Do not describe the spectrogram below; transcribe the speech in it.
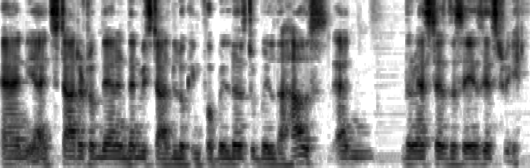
And yeah, it started from there. And then we started looking for builders to build the house, and the rest, as they say, is history.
